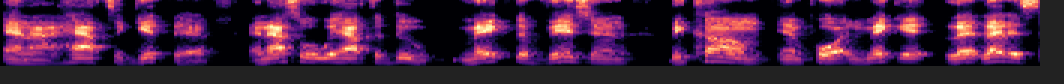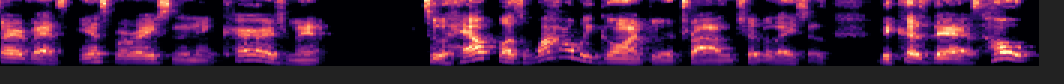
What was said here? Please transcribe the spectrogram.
and I have to get there. And that's what we have to do. Make the vision become important, make it let, let it serve as inspiration and encouragement to help us while we're going through the trials and tribulations, because there's hope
